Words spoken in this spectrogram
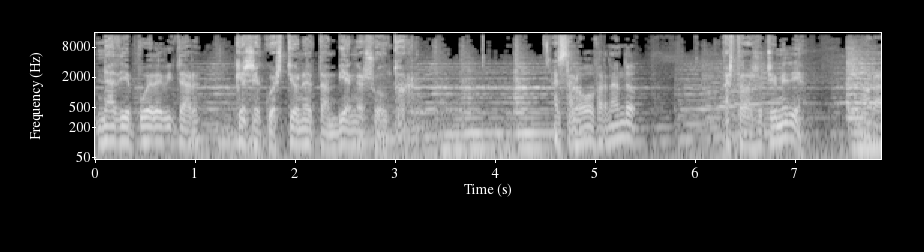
nadie puede evitar que se cuestione también a su autor. Hasta luego, Fernando. Hasta las ocho y media. Ahora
